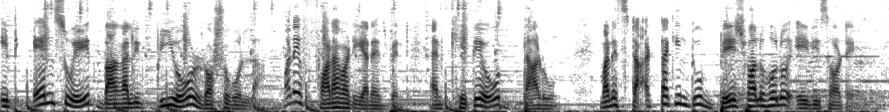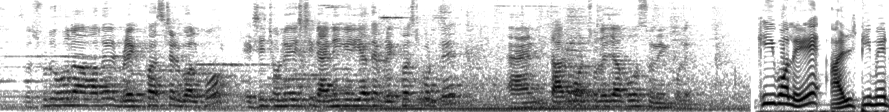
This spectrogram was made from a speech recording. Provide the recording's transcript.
ইট এন্ডস উইথ বাঙালির প্রিয় রসগোল্লা। মানে ফাটাফাটি অ্যারেঞ্জমেন্ট অ্যান্ড খেতেও দারুণ। মানে স্টার্টটা কিন্তু বেশ ভালো হলো এই রিসর্টে তো শুরু হলো আমাদের ব্রেকফাস্টের গল্প। এসে চলে এসেছি ডাইনিং এরিয়াতে ব্রেকফাস্ট করতে অ্যান্ড তারপর চলে যাব সুইমিং পুলে কি বলে আলটিমেট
